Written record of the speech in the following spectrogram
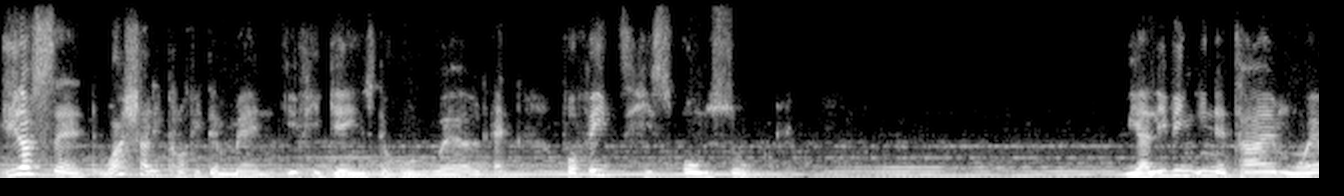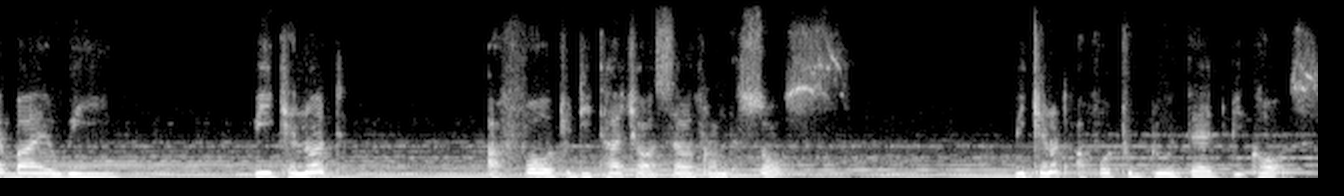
Jesus said, What shall it profit a man if he gains the whole world and forfeits his own soul? We are living in a time whereby we we cannot afford to detach ourselves from the source. We cannot afford to do that because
